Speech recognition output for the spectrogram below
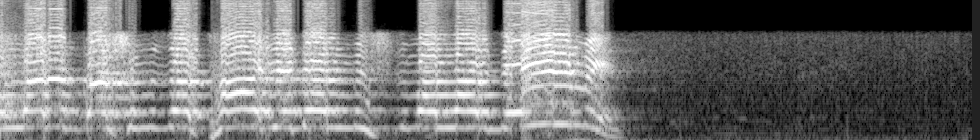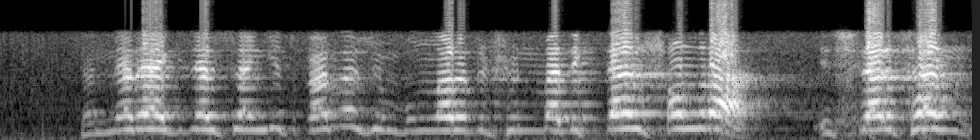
Onları başımıza tac eden Müslümanlar değil mi? Sen nereye gidersen git kardeşim bunları düşünmedikten sonra istersen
